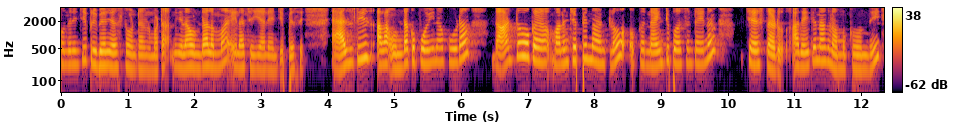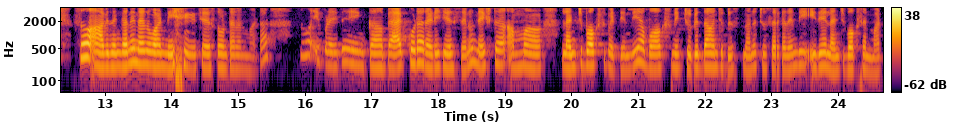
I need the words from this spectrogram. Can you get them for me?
ముందు నుంచి ప్రిపేర్ చేస్తూ ఉంటాను అనమాట నువ్వు ఇలా ఉండాలమ్మా ఇలా చేయాలి అని చెప్పేసి. యాజ్ ఇట్ ఈజ్ అలా ఉండకపోయినా కూడా దాంట్లో ఒక మనం చెప్పిన దాంట్లో ఒక నైంటీ పర్సెంట్ అయినా చేస్తాడు. అదైతే నాకు నమ్మకం ఉంది. సో ఆ విధంగానే నేను వాడిని చేస్తూ ఉంటానన్నమాట. సో ఇప్పుడైతే ఇంకా బ్యాగ్ కూడా రెడీ చేశాను. నెక్స్ట్ అమ్మ లంచ్ బాక్స్ పెట్టింది. ఆ బాక్స్ మీకు చూపిద్దామని చూపిస్తున్నాను. చూసారు కదండి? ఇదే లంచ్ బాక్స్ అనమాట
